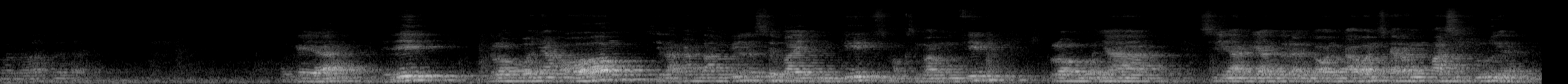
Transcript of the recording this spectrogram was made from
Berdoa selesai. Oke ya. Jadi kelompoknya Om silakan tampil sebaik mungkin, semaksimal mungkin. Kelompoknya si Ardianto dan kawan-kawan sekarang pasif dulu ya.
